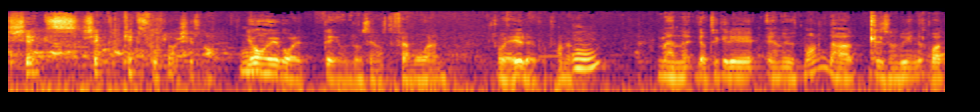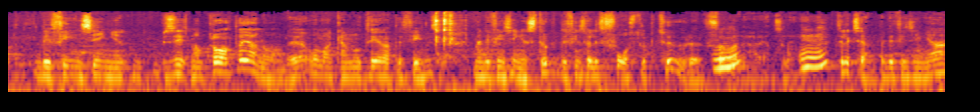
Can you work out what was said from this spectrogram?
Kex? Kexchoklad? Ja. Mm. Jag har ju varit det under de senaste fem åren. Och är ju det fortfarande. Mm. Men jag tycker det är en utmaning det här, precis som du är inne på, att det finns ingen... Precis, man pratar gärna om det och man kan notera att det finns, men det finns, ingen struk, det finns väldigt få strukturer för mm. det här än så länge. Mm. Till exempel, det finns inga,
